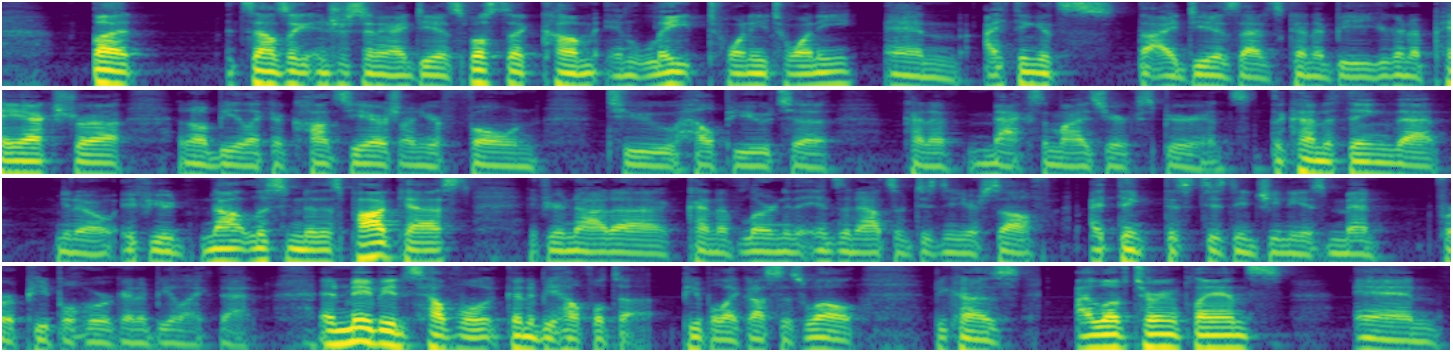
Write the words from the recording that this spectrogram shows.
But it sounds like an interesting idea. It's supposed to come in late 2020, and I think it's the idea is that it's going to be you're going to pay extra, and it'll be like a concierge on your phone to help you to kind of maximize your experience. The kind of thing that you know, if you're not listening to this podcast, if you're not uh, kind of learning the ins and outs of Disney yourself, I think this Disney Genie is meant for people who are going to be like that. And maybe it's helpful, going to be helpful to people like us as well, because I love Touring plans, and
